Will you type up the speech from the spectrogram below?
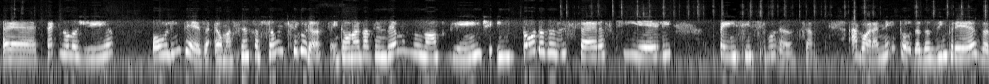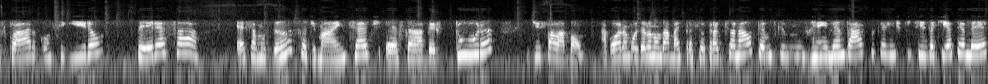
É, tecnologia, ou limpeza, é uma sensação de segurança. Então, nós atendemos o nosso cliente em todas as esferas que ele pense em segurança. Agora, nem todas as empresas, claro, conseguiram ter essa, essa mudança de mindset, essa abertura de falar, bom, agora o modelo não dá mais para ser o tradicional, temos que nos reinventar porque a gente precisa aqui atender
